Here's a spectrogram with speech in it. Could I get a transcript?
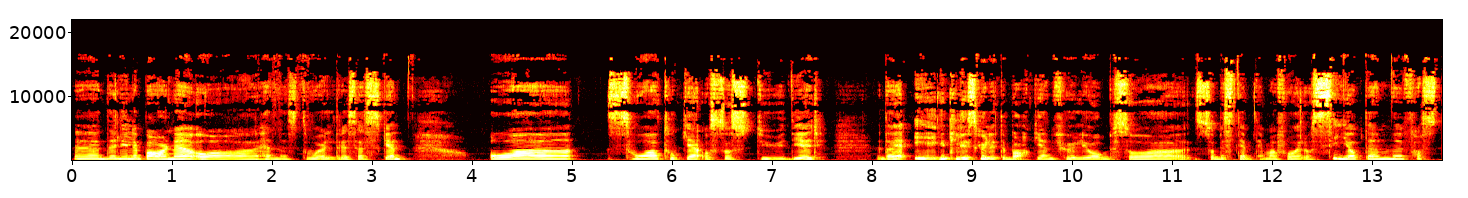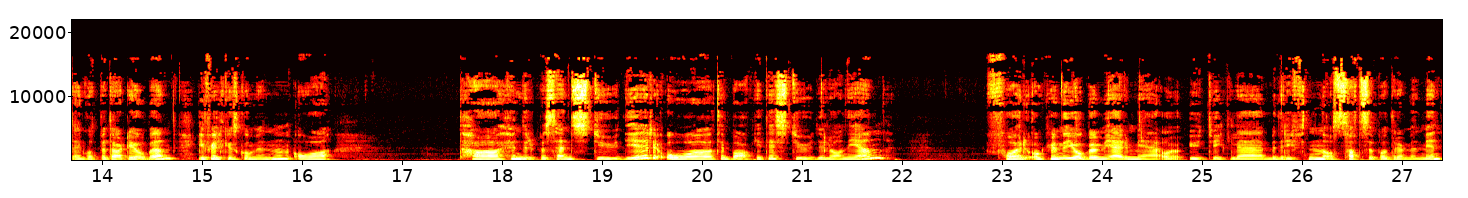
eh, det lille barnet og hennes to eldre søsken. Og så tok jeg også studier. Da jeg egentlig skulle tilbake i en full jobb, så, så bestemte jeg meg for å si opp den faste, godt betalte jobben i fylkeskommunen og ta 100% studier og tilbake til studielån igjen. For å kunne jobbe mer med å utvikle bedriften og satse på drømmen min.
